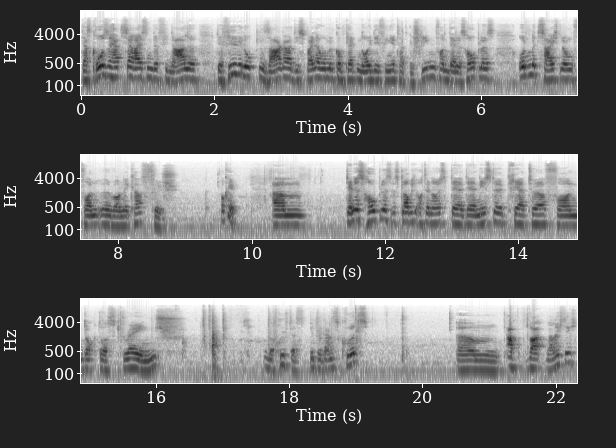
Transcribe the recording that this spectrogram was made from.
Das große herzzerreißende Finale der vielgelobten Saga, die Spider-Woman komplett neu definiert hat, geschrieben von Dennis Hopeless und mit Zeichnung von Veronica Fish. Okay. Ähm, Dennis Hopeless ist, glaube ich, auch der, neueste, der, der nächste Kreateur von Doctor Strange. Ich überprüfe das bitte ganz kurz. Ähm, ab, war, war richtig.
